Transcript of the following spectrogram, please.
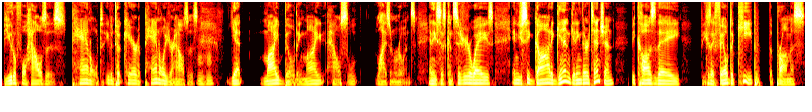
beautiful houses, paneled, even took care to panel your houses. Mm-hmm. Yet my building, my house lies in ruins. And he says, consider your ways. And you see God again getting their attention because they because they failed to keep the promise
